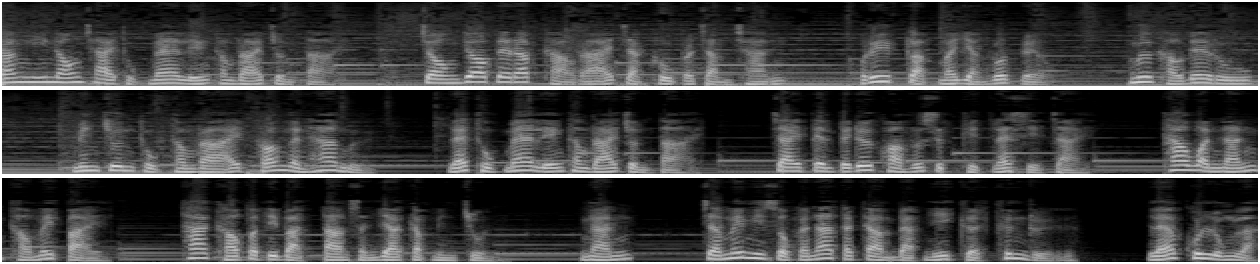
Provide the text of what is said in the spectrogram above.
ครั้งนี้น้องชายถูกแม่เลี้ยงทำร้ายจนตาย จองยอบได้รับข่าวร้ายจากครูประจำชั้น รีบกลับมาอย่างรวดเร็ว เมื่อเขาได้รู้ มินจุนถูกทำร้ายเพราะเงินห้าหมื่นและถูกแม่เลี้ยงทำร้ายจนตาย ใจเต็มไปด้วยความรู้สึกผิดและเสียใจ ถ้าวันนั้นเขาไม่ไป ถ้าเขาปฏิบัติตามสัญญากับมินจุนงั้นจะไม่มีโศกนาฏกรรมแบบนี้เกิดขึ้นหรือ แล้วคุณลุงล่ะ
